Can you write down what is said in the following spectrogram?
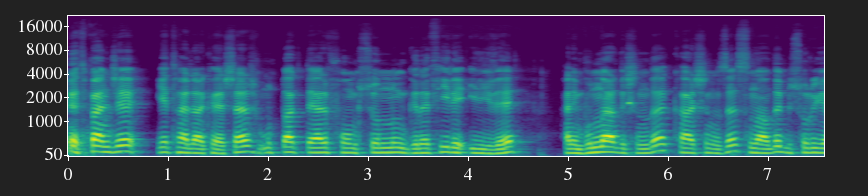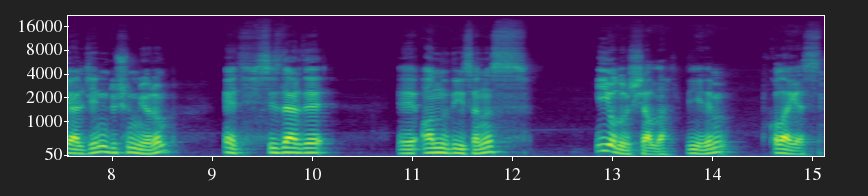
Evet bence yeterli arkadaşlar. Mutlak değer fonksiyonunun grafiği ile ilgili hani bunlar dışında karşınıza sınavda bir soru geleceğini düşünmüyorum. Evet sizler de e, anladıysanız iyi olur inşallah diyelim. Kolay gelsin.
